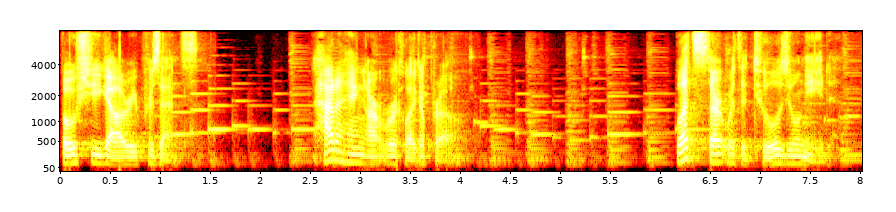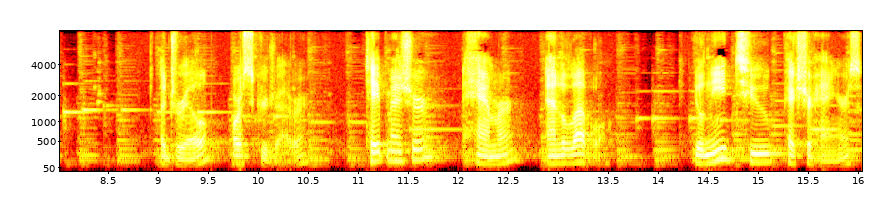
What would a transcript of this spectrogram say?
Bau-Xi Gallery presents How to Hang Artwork Like a Pro. Let's start with the tools you'll need a drill or screwdriver, tape measure, a hammer, and a level. You'll need two picture hangers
